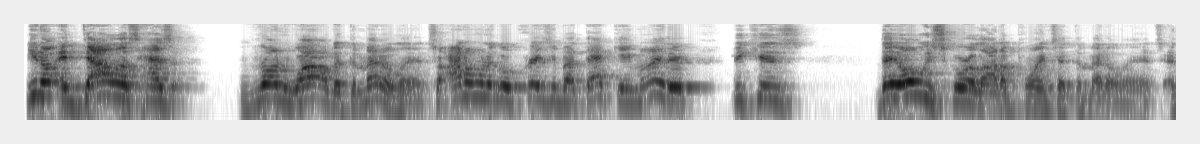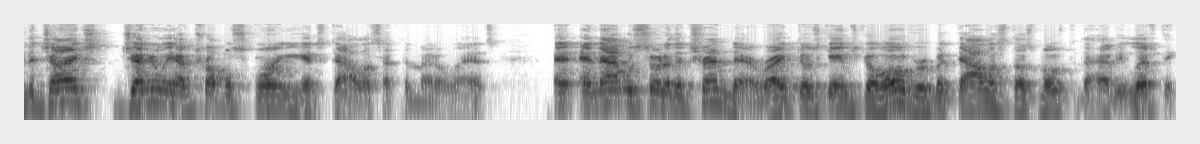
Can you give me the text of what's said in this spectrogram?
you know, and Dallas has run wild at the Meadowlands, so I don't want to go crazy about that game either because they always score a lot of points at the Meadowlands, and the Giants generally have trouble scoring against Dallas at the Meadowlands. And, and, that was sort of the trend there, right? Those games go over, but Dallas does most of the heavy lifting.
